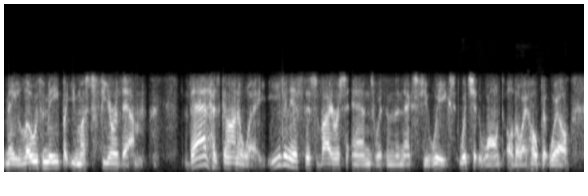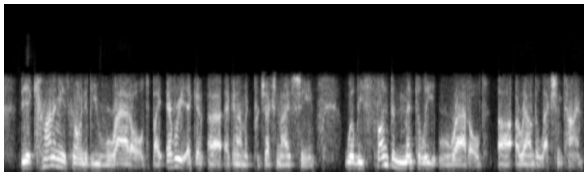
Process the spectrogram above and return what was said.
may loathe me, but you must fear them. That has gone away. Even if this virus ends within the next few weeks, which it won't, although I hope it will, the economy is going to be rattled by every econ- uh, economic projection I've seen, will be fundamentally rattled uh, around election time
